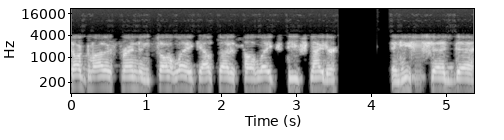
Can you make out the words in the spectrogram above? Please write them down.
talked to my other friend in Salt Lake, outside of Salt Lake, Steve Schneider, and he said, uh,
